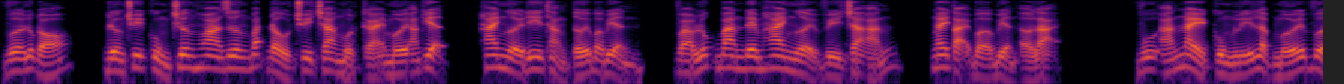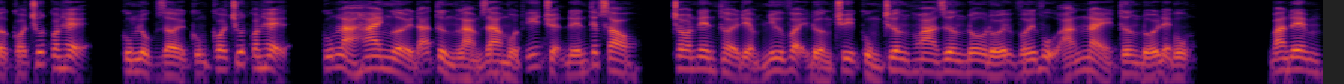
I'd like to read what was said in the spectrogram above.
Vừa lúc đó, đường truy cùng trương hoa dương bắt đầu truy tra một cái mới án kiện, hai người đi thẳng tới bờ biển, vào lúc ban đêm hai người vì tra án, ngay tại bờ biển ở lại. Vụ án này cùng lý lập mới vừa có chút quan hệ cùng lục rời cũng có chút quan hệ, cũng là hai người đã từng làm ra một ít chuyện đến tiếp sau, cho nên thời điểm như vậy đường truy cùng trương hoa dương đô đối với vụ án này tương đối đệ bụng. Ban đêm,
